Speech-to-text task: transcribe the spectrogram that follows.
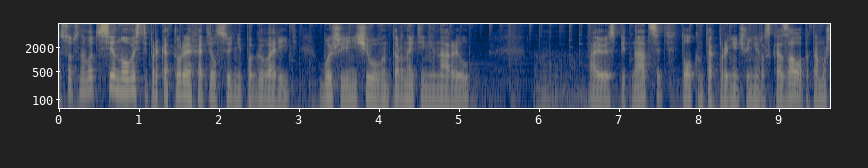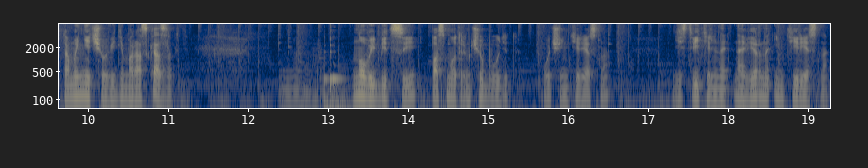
Собственно, вот все новости, про которые я хотел сегодня поговорить. Больше я ничего в интернете не нарыл. А, iOS 15, толком так про ничего не рассказала, потому что мы нечего, видимо, рассказывать. Новые бицы, посмотрим, что будет. Очень интересно. Действительно, наверное, интересно.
